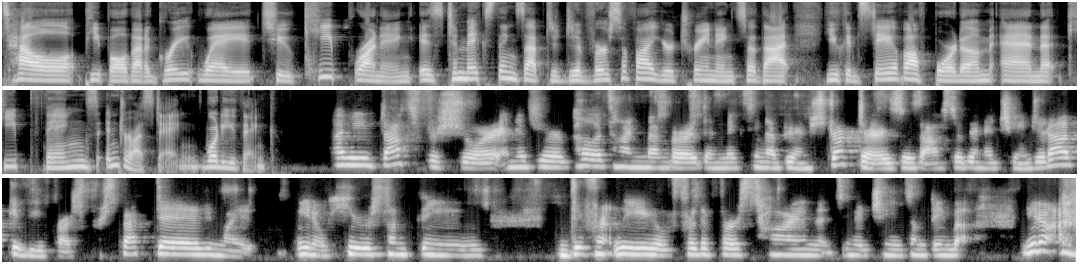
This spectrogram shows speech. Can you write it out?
tell people that a great way to keep running is to mix things up, to diversify your training so that you can stay off boredom and keep things interesting. What do you think? I mean, that's for sure. And if you're a Peloton member, then mixing up your instructors is also going to change it up, give you fresh perspective. You might, you know, hear something differently for the first time that's going to change something. But, you know, I,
